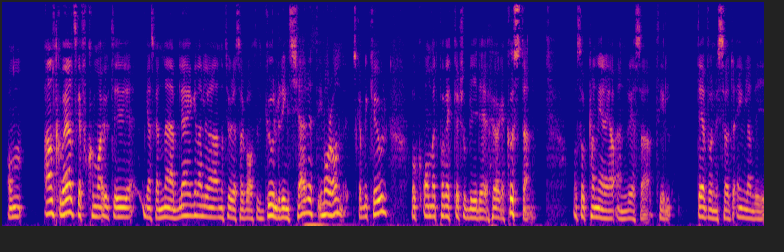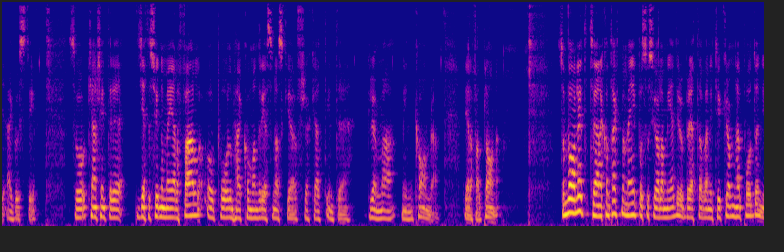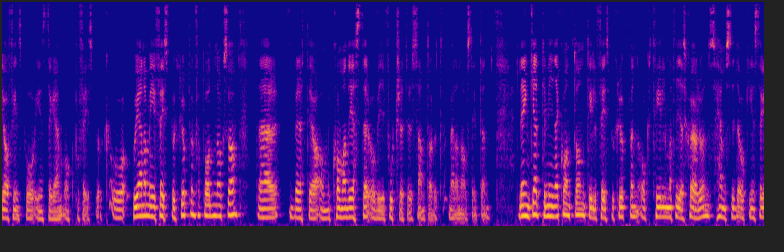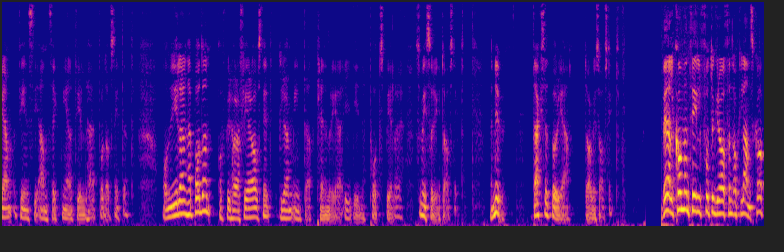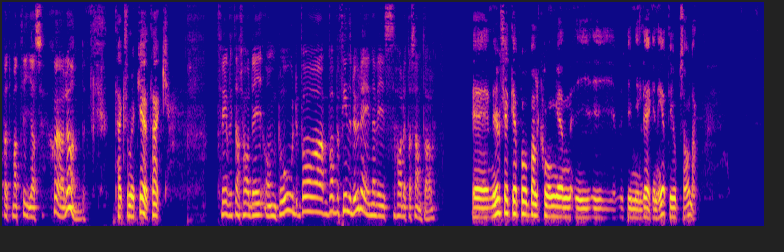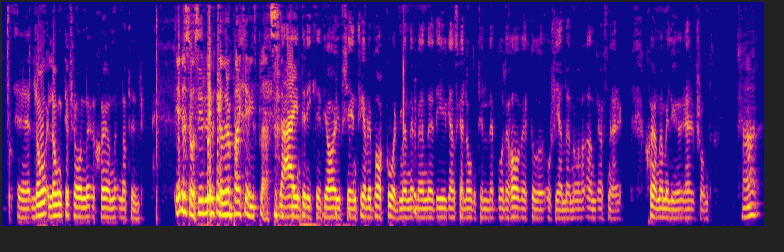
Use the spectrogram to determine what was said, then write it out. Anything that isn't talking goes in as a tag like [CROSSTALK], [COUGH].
Om allt går väl ska jag få komma ut i ganska närbelägna lilla naturreservatet Gullringskärret imorgon. Det ska bli kul. Och om ett par veckor så blir det Höga Kusten. Och så planerar jag en resa till Devon i södra England i augusti. Så kanske inte det är jättesynd om mig i alla fall. Och på de här kommande resorna ska jag försöka att inte glömma min kamera. Det är i alla fall planen. Som vanligt, ta gärna kontakt med mig på sociala medier och berätta vad ni tycker om den här podden. Jag finns på Instagram och på Facebook. Och gå gärna med i Facebookgruppen för podden också. Där berättar jag om kommande gäster och vi fortsätter samtalet mellan avsnitten. Länkar till mina konton, till Facebookgruppen och till Mattias Sjölunds hemsida och Instagram finns i anteckningarna till det här poddavsnittet. Om du gillar den här podden och vill höra fler avsnitt, glöm inte att prenumerera i din poddspelare så missar du inget avsnitt. Men nu, dags att börja dagens avsnitt. Välkommen till fotografen och landskapet Mattias Sjölund. Tack så mycket, tack. Trevligt att ha dig ombord. Var, var befinner du dig när vi har detta samtal? Eh, nu sitter jag på balkongen i, i, i min lägenhet i Uppsala. Eh, lång, långt ifrån skön natur. Är det så? Ser du ut [LAUGHS] över en parkeringsplats? Nej, inte riktigt. Jag har i och för sig en trevlig bakgård men, men det är ju ganska långt till både havet och, och fjällen och andra sådana här sköna miljöer härifrån. Ja.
